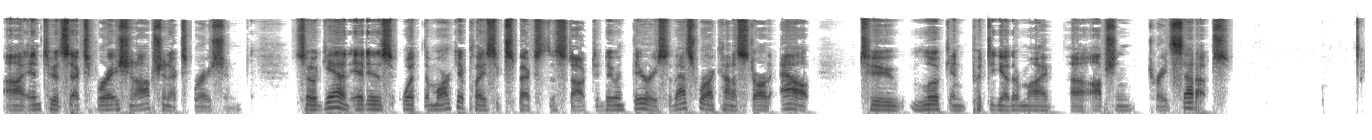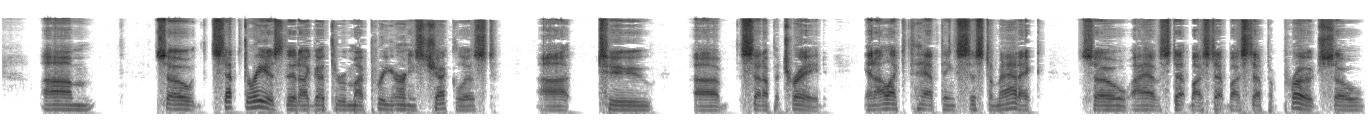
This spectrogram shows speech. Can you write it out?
uh, into its expiration, option expiration. So again, it is what the marketplace expects the stock to do in theory. So that's where I kind of start out to look and put together my uh, option trade setups. Um, so step three is that I go through my pre-earnings checklist uh, to uh, set up a trade. And I like to have things systematic, so I have a step-by-step-by-step approach so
